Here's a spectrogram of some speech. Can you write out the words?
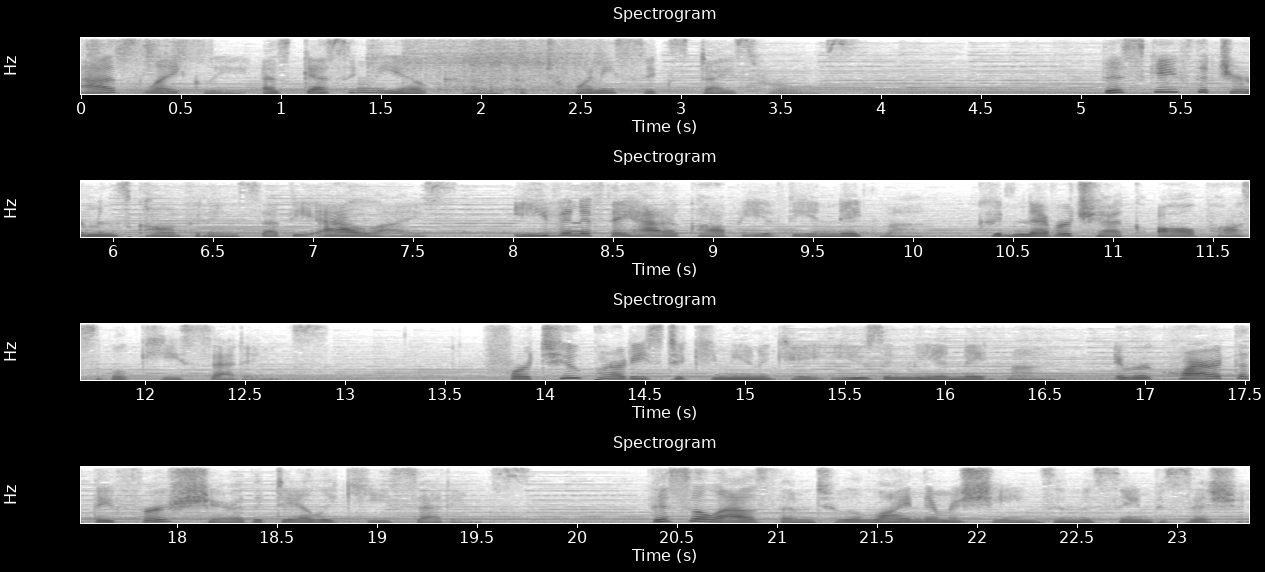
as likely as guessing the outcome of 26 dice rolls. This gave the Germans confidence that the Allies, even if they had a copy of the Enigma, could never check all possible key settings. For two parties to communicate using the Enigma, it required that they first share the daily key settings. This allows them to align their machines in the same position.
